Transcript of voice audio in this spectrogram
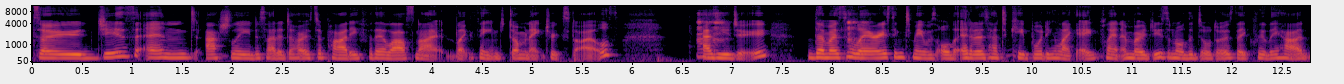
so Giz and Ashley decided to host a party for their last night, like themed dominatrix styles, as you mm-hmm. do. The most hilarious thing to me was all the editors had to keep putting like eggplant emojis and all the dildos they clearly had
